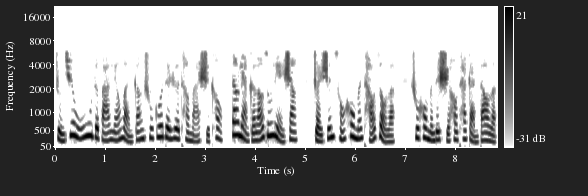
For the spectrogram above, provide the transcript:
准确无误的把两碗刚出锅的热烫麻食扣到两个老总脸上，转身从后门逃走了。出后门的时候，他感到了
